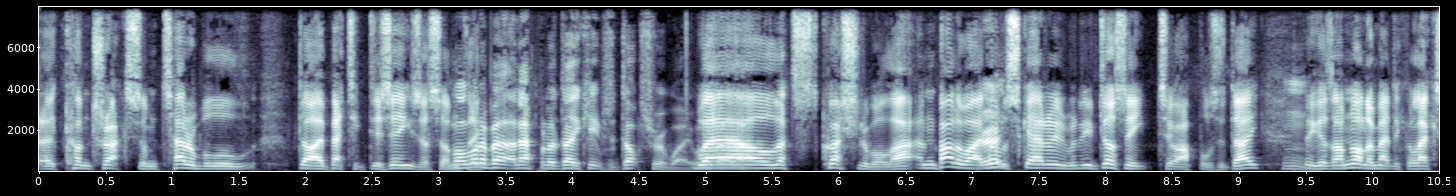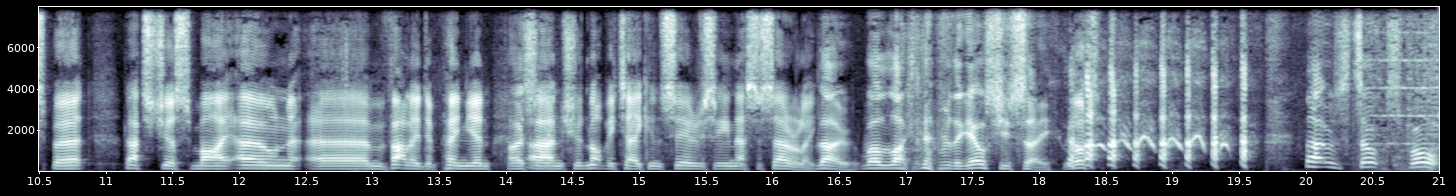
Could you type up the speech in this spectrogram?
uh, contract some terrible diabetic disease or something. Well, what about an apple a day keeps the doctor away? What Well, that's questionable. That, and by the way, I don't scare anybody who does eat two apples a day Hmm. because I'm not a medical expert. That's just my own um, valid opinion and should not be taken seriously necessarily. no. Well, like everything else you say. What? That was talk sport.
